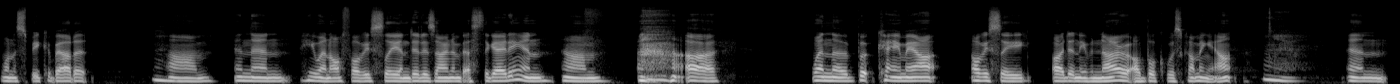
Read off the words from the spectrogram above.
want to speak about it. Um, and then he went off, obviously, and did his own investigating. And um, uh, when the book came out, obviously, I didn't even know a book was coming out. Yeah. And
